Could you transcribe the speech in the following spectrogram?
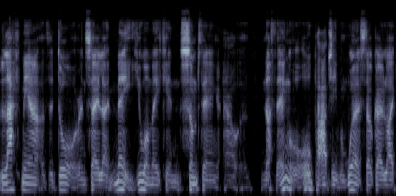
laugh me out of the door and say like mate you are making something out of nothing or perhaps even worse they'll go like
